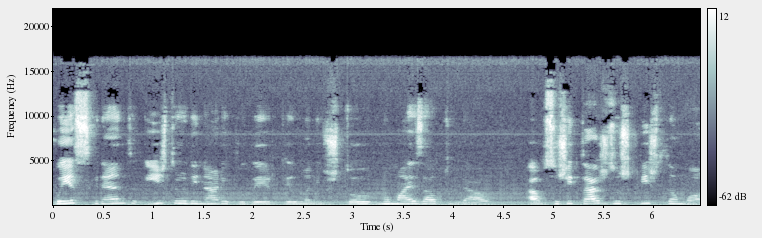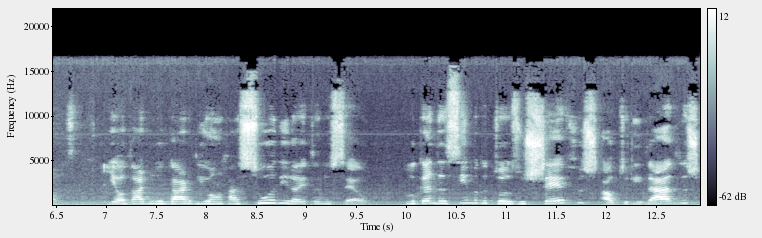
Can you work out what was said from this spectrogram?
Foi esse grande e extraordinário poder que Ele manifestou no mais alto grau, ao suscitar Jesus Cristo da morte e ao dar lugar de honra à sua direita no céu, colocando acima de todos os chefes, autoridades,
